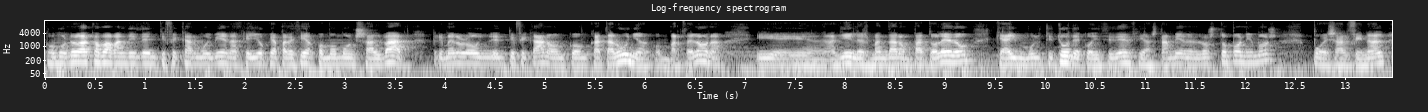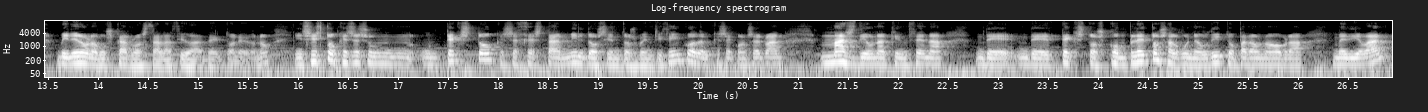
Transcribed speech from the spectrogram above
como no acababan de identificar muy bien aquello que aparecía como Monsalvat, primero lo identificaron con Cataluña, con Barcelona y eh, allí les mandaron para Toledo, que hay multitud de coincidencias también en los topónimos, pues al final vinieron a buscarlo hasta la ciudad de Toledo, ¿no? Insisto que ese es un, texto que se gesta en 1225, del que se conservan más de una quincena de, de textos completos, algo inaudito para una obra medieval,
